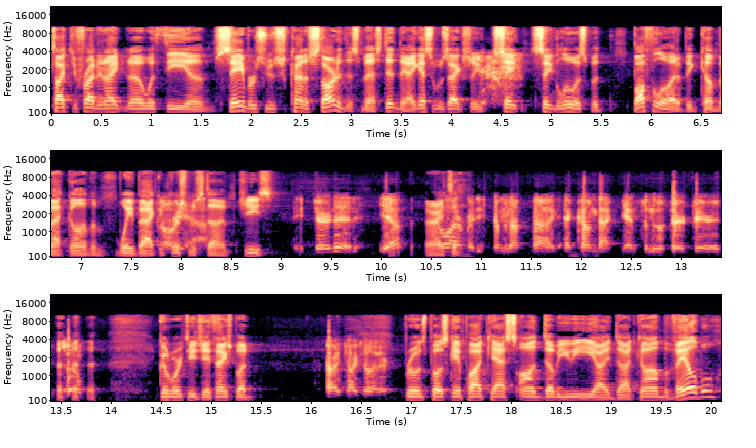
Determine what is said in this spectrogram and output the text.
talked to you Friday night uh, with the uh, Sabres, who's kind of started this mess, didn't they? I guess it was actually St. Louis, but Buffalo had a big comeback on them way back at Oh, Christmas yeah. time. Jeez. They sure did. Yep. All right, Well, so- everybody's coming up, uh, coming back against into the third period. So, Good work, DJ. Thanks, bud. all right, talk to you later. Bruins postgame podcast on WEEI.com. Available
